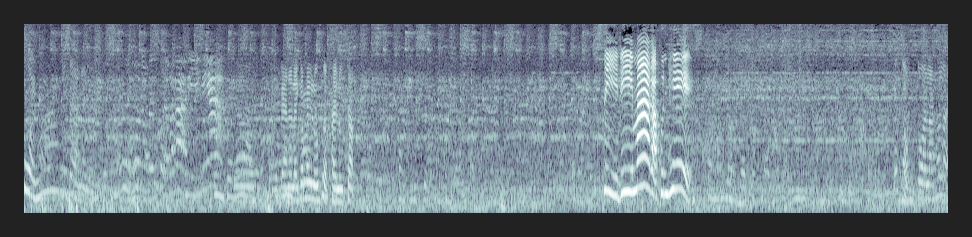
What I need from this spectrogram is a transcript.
สวยมากำแบรนด์อะไรสวยขนาดนี้เนี่ยแบรนด์อะไรก็ไม่รู้เผื่อใครรู้จัก สีดีมากอะคุณพี่ ก็ตกตัวละเท่าไหร่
